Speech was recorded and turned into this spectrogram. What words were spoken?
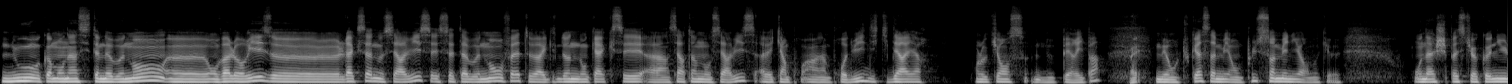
nous, comme on a un système d'abonnement, on valorise l'accès à nos services et cet abonnement, en fait, donne donc accès à un certain nombre de services avec un, un produit qui derrière en l'occurrence, ne périt pas. Mais en tout cas, ça met en plus s'améliore. Donc, euh, on a, je sais pas si tu as connu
